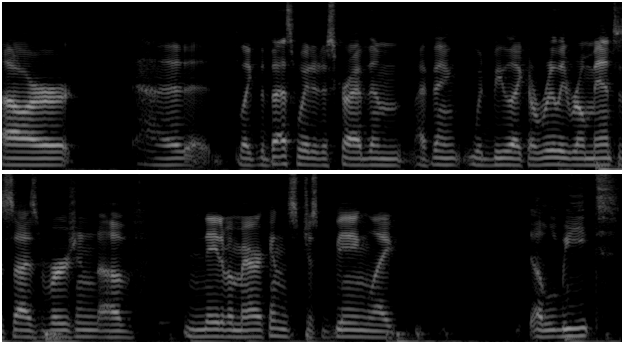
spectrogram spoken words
are uh, like the best way to describe them i think would be like a really romanticized version of native americans just being like elite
